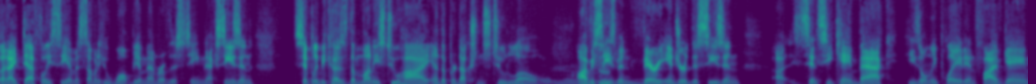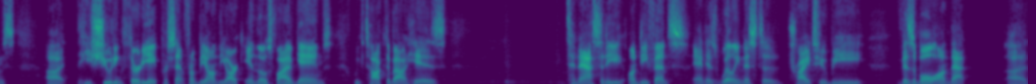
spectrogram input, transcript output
But I definitely see him as somebody who won't be a member of this team next season simply because the money's too high and the production's too low. Obviously, he's been very injured this season. Uh, since he came back, he's only played in five games. Uh, he's shooting 38% from beyond the arc in those five games. We've talked about his tenacity on defense and his willingness to try to be visible on that uh,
